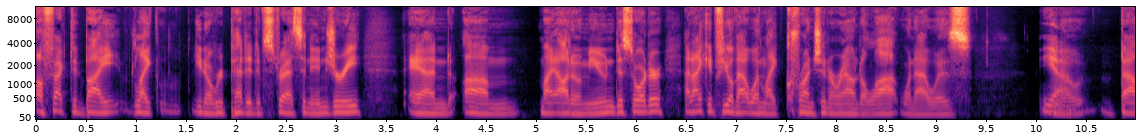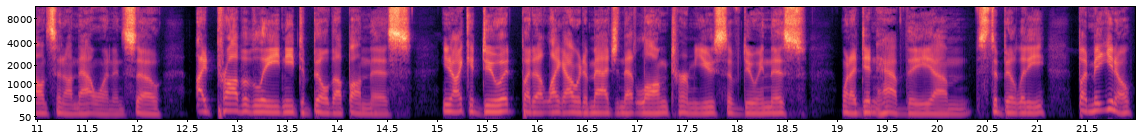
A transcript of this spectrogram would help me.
affected by like, you know, repetitive stress and injury and, um, my autoimmune disorder. And I could feel that one like crunching around a lot when I was, Yeah. you know, balancing on that one. And so I'd probably need to build up on this. You know, I could do it, but uh, like I would imagine that long term use of doing this when I didn't have the um, stability, but you know,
